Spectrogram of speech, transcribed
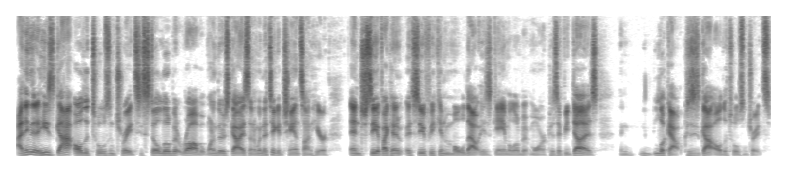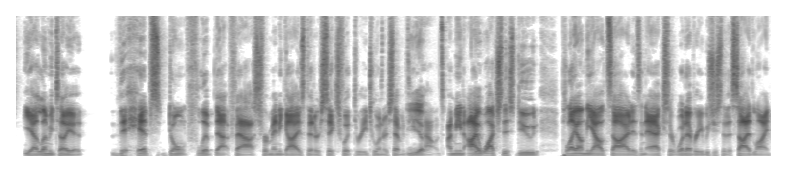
I think that he's got all the tools and traits. He's still a little bit raw, but one of those guys that I'm going to take a chance on here and see if I can see if he can mold out his game a little bit more. Because if he does, then look out because he's got all the tools and traits. Yeah, let me tell you, the hips don't flip that fast for many guys that are six foot three, 217 yep. pounds. I mean, I watched this dude play on the outside as an X or whatever. He was just at the sideline,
